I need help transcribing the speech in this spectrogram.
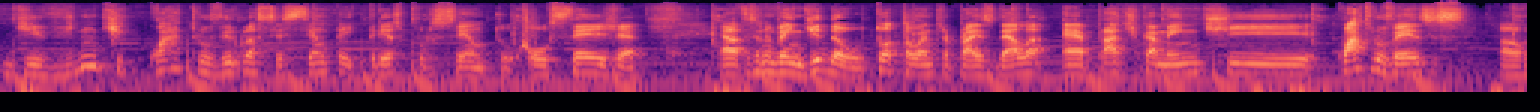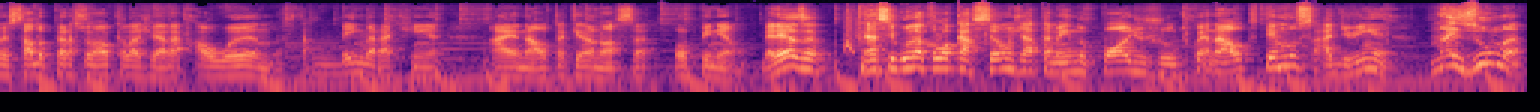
de 24,63%, ou seja, ela está sendo vendida, o total enterprise dela é praticamente quatro vezes o resultado operacional que ela gera ao ano. Está bem baratinha a Enalta aqui na nossa opinião, beleza? Na segunda colocação, já também no pódio junto com a Enalta, temos, adivinha, mais uma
